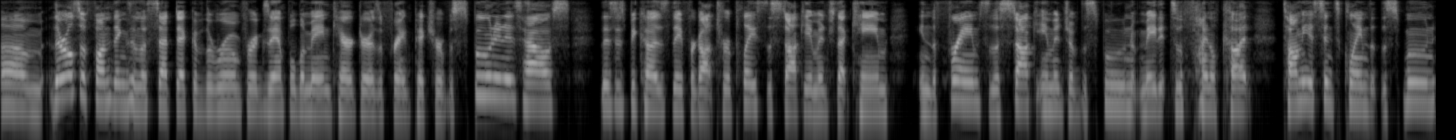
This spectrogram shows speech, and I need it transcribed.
Um, there are also fun things in the set deck of the room. For example, the main character has a framed picture of a spoon in his house. This is because they forgot to replace the stock image that came in the frame, so the stock image of the spoon made it to the final cut. Tommy has since claimed that the spoon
